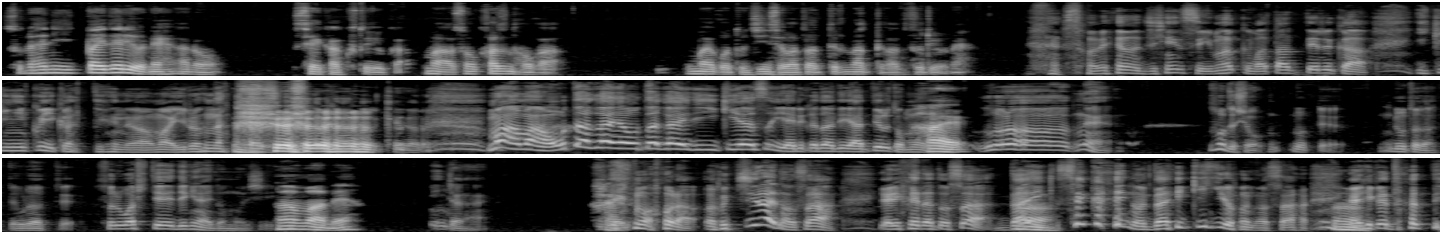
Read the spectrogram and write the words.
その辺にいっぱい出るよね、あの、性格というか。まあ、その数の方が、うまいこと人生渡ってるなって感じするよね。それを人生うまく渡ってるか、生きにくいかっていうのは、まあいろんな形だと思うけど。まあまあ、お互いはお互いで生きやすいやり方でやってると思うよ。はいそれはね、そうでしょ？だって、りょうただって俺だって。それは否定できないと思うし。ああまあね。いいんじゃない？はいで。もほら、うちらのさ、やり方とさ、大、うん世界の大企業のさ、うんやり方って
